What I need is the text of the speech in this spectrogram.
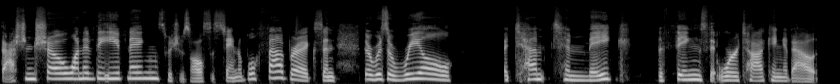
fashion show one of the evenings, which was all sustainable fabrics. And there was a real attempt to make the things that we're talking about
